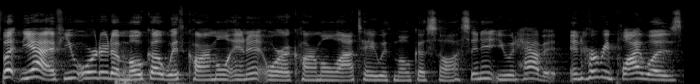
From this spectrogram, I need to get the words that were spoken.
But yeah, if you ordered a mocha with caramel in it or a caramel latte with mocha sauce in it, you would have it. And her reply was,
